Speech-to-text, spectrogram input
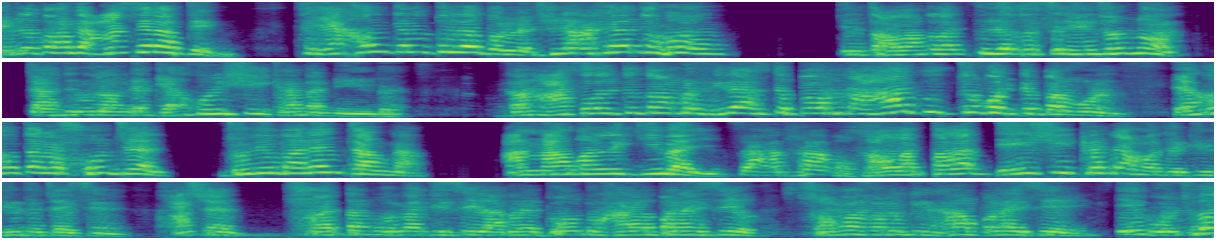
এটা তো আমি আখেরাতে। এখন কেন তুলে ধরলেন? আখেরাতে হোক। কিন্তু আল্লাহ তালা তুলে ধরছেন এই জন্য যাতে আমরা এখনই শিক্ষাটা নিয়ে নেবে। কারণ আখেরাতে তো আমরা ফিরে আসতে পারব না আর কিচ্ছু করতে পারব না। এখন তারা শুনছেন যদি মানেন চান না। আর না মানলে কি ভাই? আল্লাহ তালা এই শিক্ষাটা আমাদেরকে দিতে চাইছেন। আসেন শয়তান ধোকা দিছে? আমাদের বন্ধু খারাপ বানাইছে সমাজ অনেকদিন খারাপ বানাইছে। এই বোঝা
